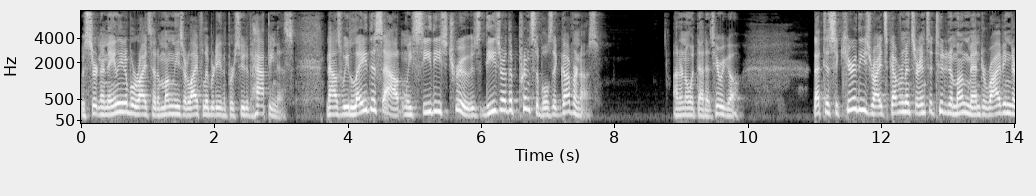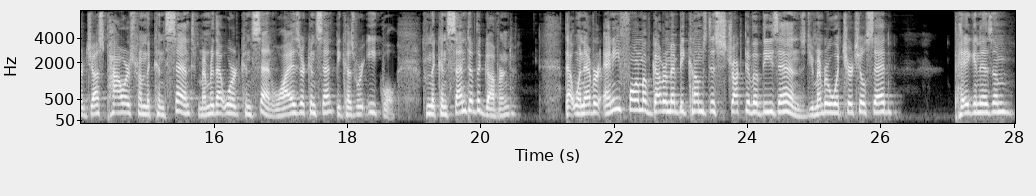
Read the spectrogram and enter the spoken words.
with certain inalienable rights, that among these are life, liberty, and the pursuit of happiness. Now, as we lay this out and we see these truths, these are the principles that govern us. I don't know what that is. Here we go. That to secure these rights, governments are instituted among men, deriving their just powers from the consent. Remember that word consent. Why is there consent? Because we're equal. From the consent of the governed, that whenever any form of government becomes destructive of these ends, do you remember what Churchill said? Paganism,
